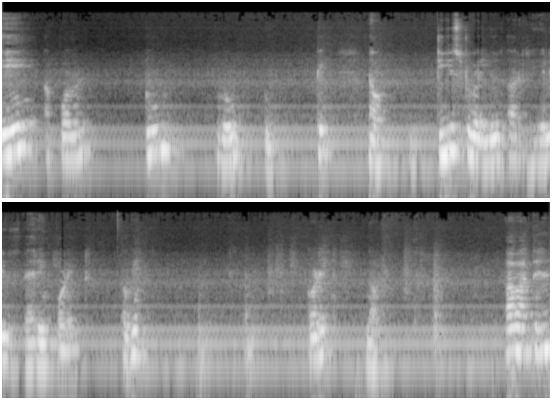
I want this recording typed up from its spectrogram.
A upon two root two ठीक? Now these two values are really very important okay correct now अब आते हैं।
